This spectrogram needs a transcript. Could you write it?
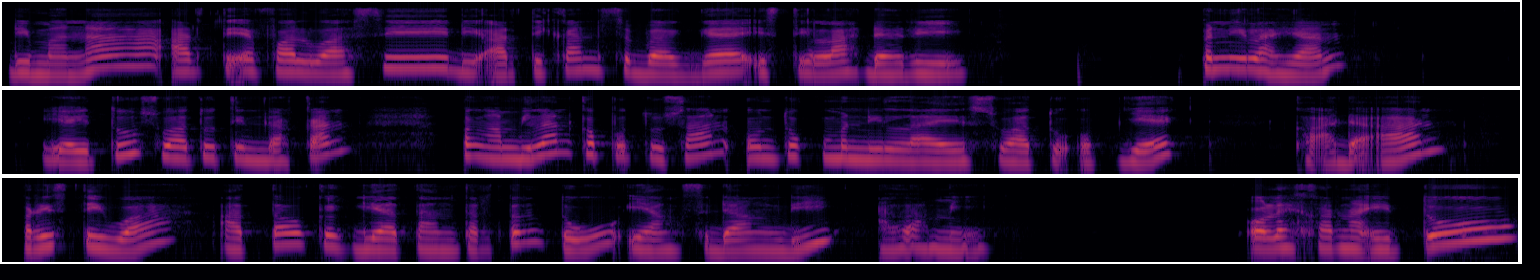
di mana arti evaluasi diartikan sebagai istilah dari penilaian yaitu suatu tindakan pengambilan keputusan untuk menilai suatu objek keadaan, peristiwa, atau kegiatan tertentu yang sedang dialami. Oleh karena itu,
